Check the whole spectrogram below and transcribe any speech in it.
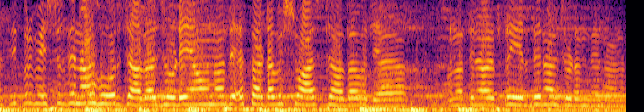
ਅਸੀਂ ਪਰਮੇਸ਼ਰ ਦੇ ਨਾਲ ਹੋਰ ਜ਼ਿਆਦਾ ਜੁੜੇ ਆ ਉਹਨਾਂ ਦੇ ਸਾਡਾ ਵਿਸ਼ਵਾਸ ਜ਼ਿਆਦਾ ਵਧਿਆ ਆ ਉਹਨਾਂ ਦੇ ਨਾਲ ਪ੍ਰੇਰ ਦੇ ਨਾਲ ਜੁੜਨ ਦੇ ਨਾਲ।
